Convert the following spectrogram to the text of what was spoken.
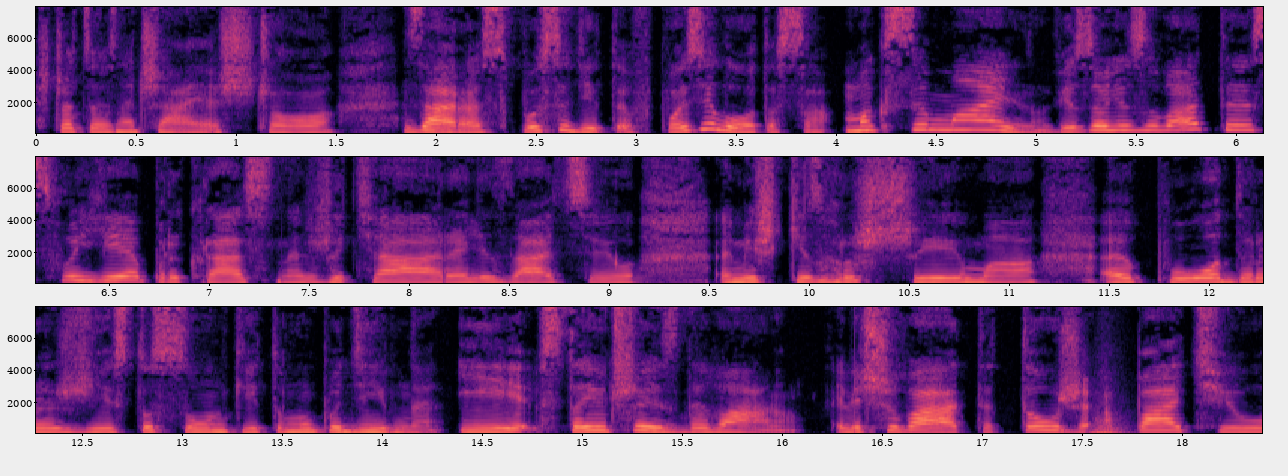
Що це означає? Що зараз посидіти в позі лотоса, максимально візуалізувати своє прекрасне життя, реалізацію, мішки з грошима, е, подорожі, стосунки і тому подібне. І встаючи з дивану, відчувати ту ж апатію,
